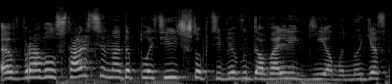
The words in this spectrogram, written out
Э, в Бравл Старсе надо платить, чтобы тебе выдавали гемы. Но, если,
